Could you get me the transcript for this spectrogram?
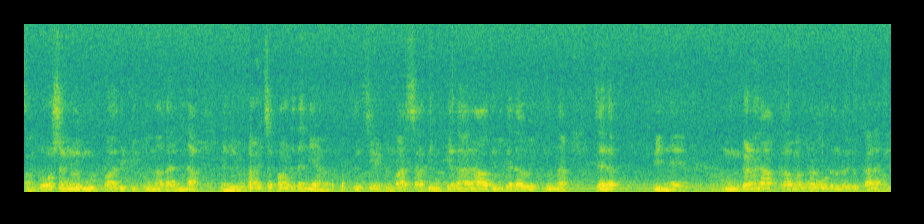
സന്തോഷങ്ങളും ഉത്പാദിപ്പിക്കുന്നതല്ല. എന്നൊരു കാഴ്ചപ്പാട് തന്നെയാണ്. തീർച്ചയായിട്ടും പാശ്ചാത്യ മുഖ്യധാര ആധുനികത വയ്ക്കുന്ന ചില പിന്നെ മുൻഗണനാ ക്രമങ്ങളോടുള്ള ഒരു കലഹം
